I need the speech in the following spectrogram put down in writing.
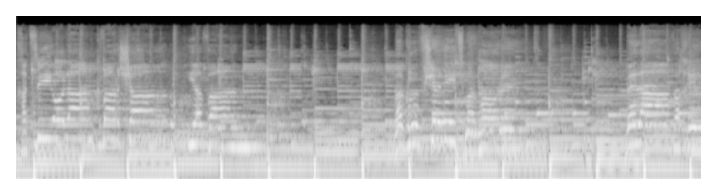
חצי עולם כבר שר יוון. בגוף שלי צמרמורת בלאו הכי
